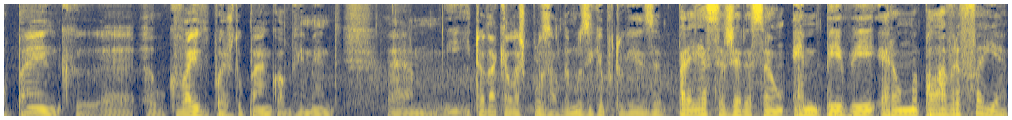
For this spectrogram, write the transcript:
o punk, uh, o que veio depois do punk, obviamente, um, ehm, e, e, toda aquela explosão da música portuguesa, para essa geração MPB era uma palavra feia.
